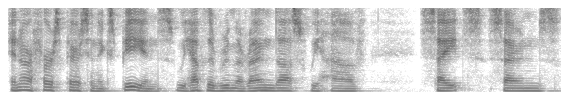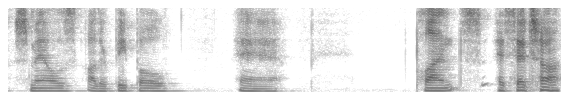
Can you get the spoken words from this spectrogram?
in our first person experience, we have the room around us, we have sights, sounds, smells, other people, uh, plants, etc.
